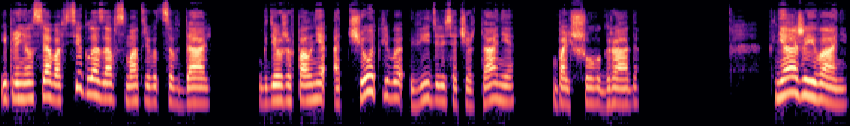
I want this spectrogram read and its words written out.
и принялся во все глаза всматриваться вдаль, где уже вполне отчетливо виделись очертания большого града. «Княже Иване,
